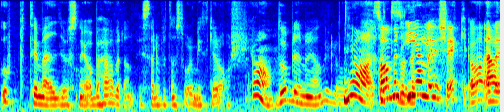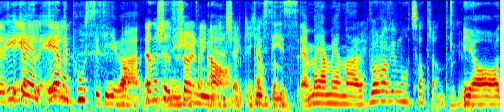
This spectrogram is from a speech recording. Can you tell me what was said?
upp till mig just när jag behöver den istället för att den står i mitt garage. Ja. Då blir man ju ändå glad. Ja, så- ja men så el är check. Ja, Ja, eller el, el är positiva. Ja, energiförsörjning är ja, check i. Precis, men jag menar Var har vi motsatt trend tycker? Ja,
